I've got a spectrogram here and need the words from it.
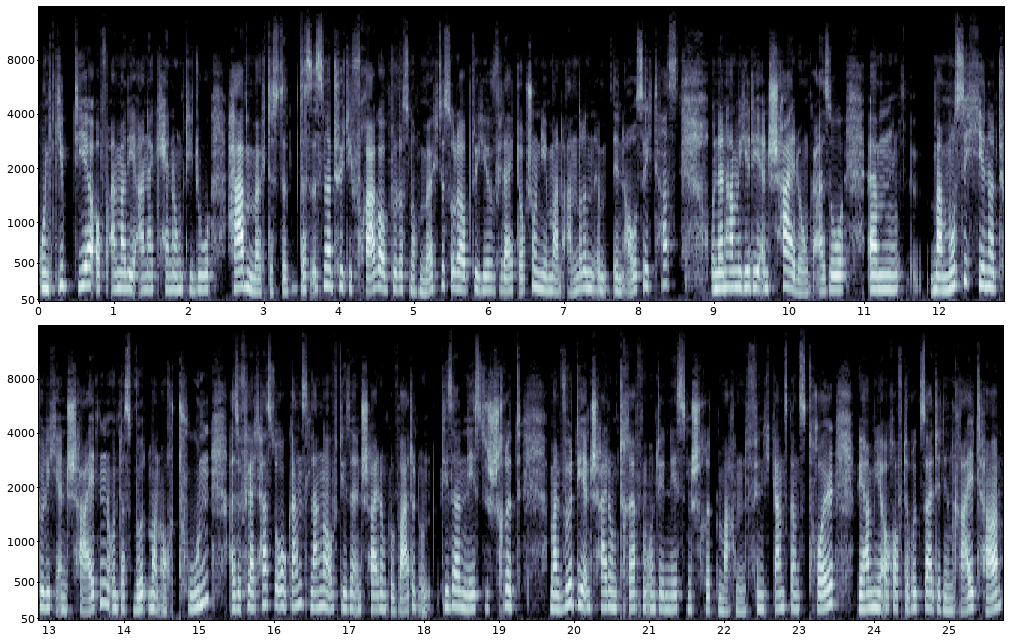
und gibt dir auf einmal die Anerkennung, die du haben möchtest. Das ist natürlich die Frage, ob du das noch möchtest oder ob du hier vielleicht doch schon jemand anderen in, in Aussicht hast. Und dann haben wir hier die Entscheidung. Also ähm, man muss sich hier natürlich entscheiden und das wird man auch tun. Also vielleicht hast du auch ganz lange auf diese Entscheidung gewartet und dieser nächste Schritt, man wird die Entscheidung treffen und den nächsten Schritt machen. Finde ich ganz, ganz toll. Wir haben hier auch auf der Rückseite den Reiter.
